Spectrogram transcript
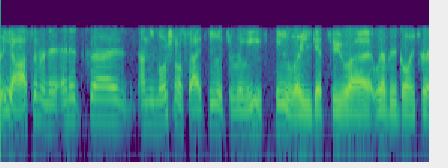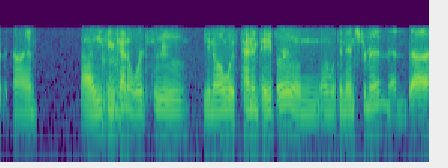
pretty awesome and it, and it's uh on the emotional side too it's a relief too where you get to uh whatever you're going through at the time uh you can Mhm. kind of work through you know with pen and paper and and with an instrument and uh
